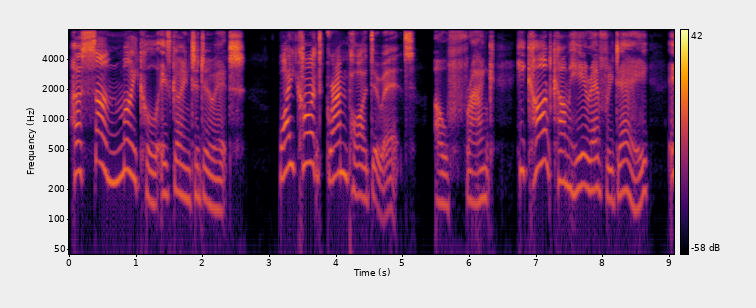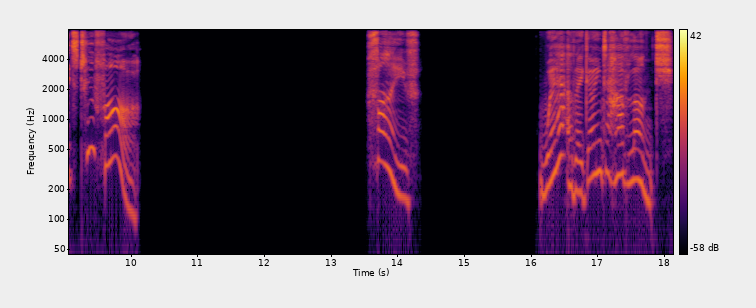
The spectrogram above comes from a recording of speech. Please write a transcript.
her son Michael is going to do it. Why can't Grandpa do it? Oh, Frank, he can't come here every day. It's too far. 5. Where are they going to have lunch?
